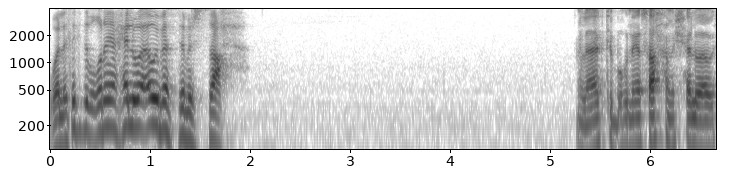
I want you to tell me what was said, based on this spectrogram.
ولا تكتب أغنية حلوة قوي بس مش صح؟ لا اكتب أغنية صح مش حلوة قوي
